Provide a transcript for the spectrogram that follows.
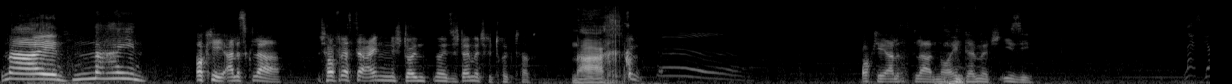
Nein, nein. Okay, alles klar. Ich hoffe, dass der eine nicht 90 Damage gedrückt hat. Nach. Okay, alles klar. 9 Damage, easy. Let's go.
